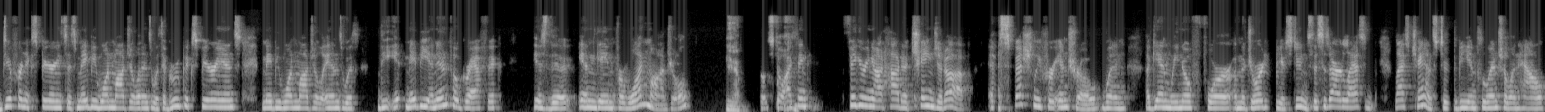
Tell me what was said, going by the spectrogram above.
different experiences. Maybe one module ends with a group experience. Maybe one module ends with the maybe an infographic is the end game for one module. Yeah so I think figuring out how to change it up, especially for intro, when again we know for a majority of students, this is our last last chance to be influential in how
